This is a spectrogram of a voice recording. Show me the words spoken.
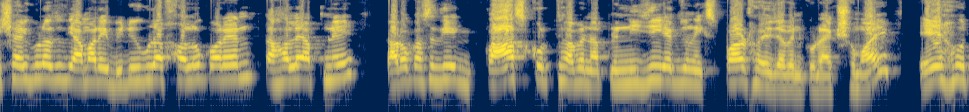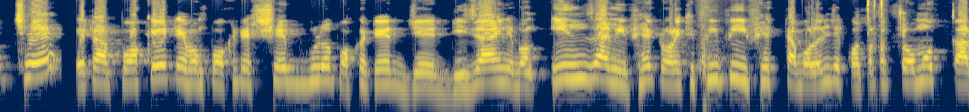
বিষয়গুলো যদি আমার এই ভিডিওগুলো ফলো করেন, তাহলে আপনি কারও কাছে দিয়ে ক্লাস করতে হবে না, আপনি নিজেই একজন এক্সপার্ট হয়ে যাবেন কোনো এক সময়। এ হচ্ছে এটার পকেট এবং পকেটের শেপগুলো পকেটের যে ডিজাইন এবং ইনজাইম ইফেক্ট অনেকে পিপি ইফেক্টটা বলেন যে কতটা চমৎকার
